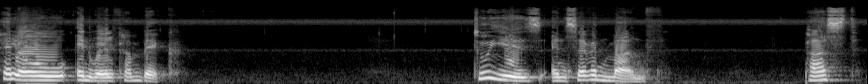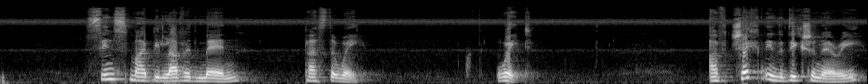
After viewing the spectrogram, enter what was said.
Hello and welcome back. Two years and seven months passed since my beloved man passed away. Wait, I've checked in the dictionary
